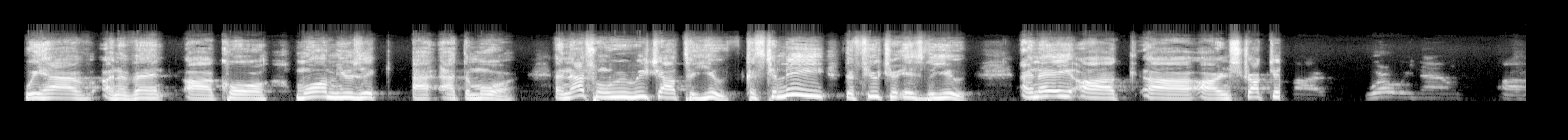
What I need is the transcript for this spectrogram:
We have an event uh, called More Music at, at the Moore. And that's when we reach out to youth. Because to me, the future is the youth. And they are, uh, are instructed by world-renowned uh,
